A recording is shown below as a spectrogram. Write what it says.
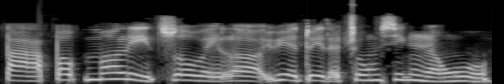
把 Bob Marley 作为了乐队的中心人物。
